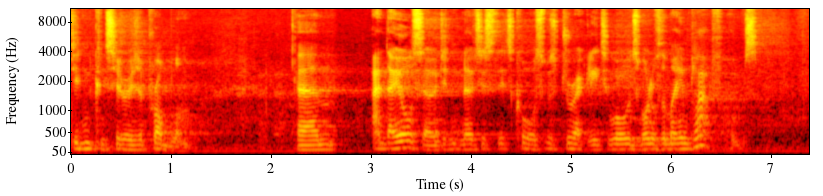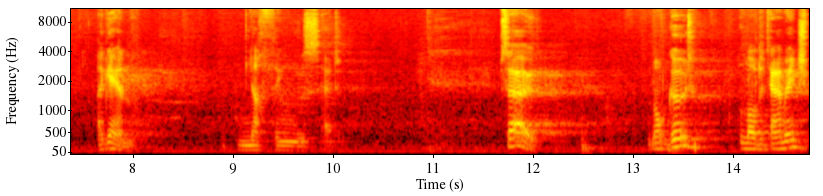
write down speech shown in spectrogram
didn't consider it a problem. Um, and they also didn't notice that its course was directly towards one of the main platforms. Again, nothing was said. So, not good, a lot of damage.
